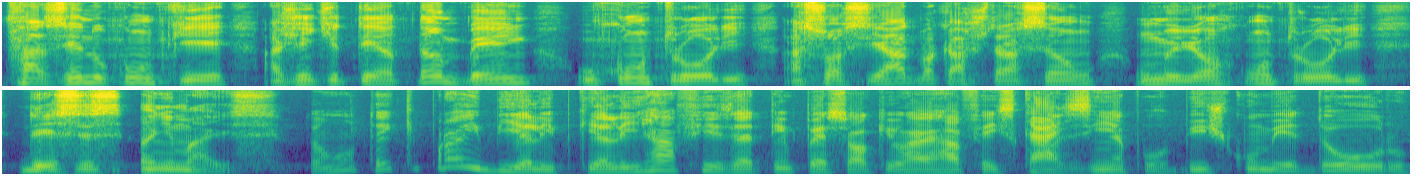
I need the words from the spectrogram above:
fazendo com que a gente tenha também o controle associado à castração, um melhor controle desses animais. Então tem que proibir ali, porque ali já fizer, tem pessoal que já fez casinha por bicho comedouro.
